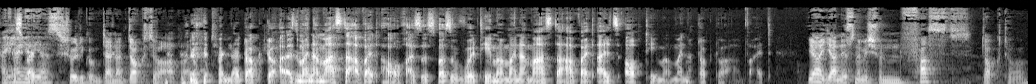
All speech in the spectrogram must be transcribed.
Ah, ja, ja, ja, Entschuldigung, deiner Doktorarbeit. meiner Doktor, also meiner Masterarbeit auch. Also es war sowohl Thema meiner Masterarbeit als auch Thema meiner Doktorarbeit. Ja, Jan ist nämlich schon fast Doktor,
